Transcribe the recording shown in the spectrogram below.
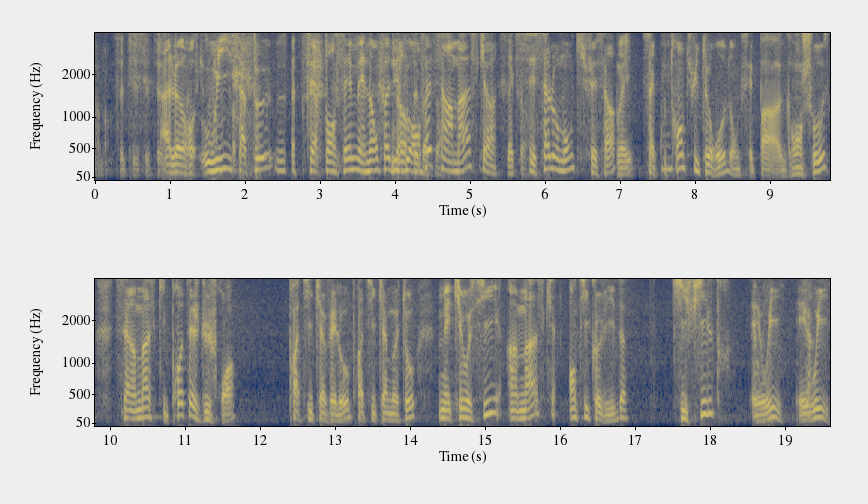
non, non, Alors oui, ça peut faire penser, mais non, pas du Non, tout. En fait, c'est un masque. C'est Salomon qui fait ça. Oui. Ça coûte 38 euros, donc c'est pas grand chose. C'est un masque qui protège du froid, pratique à vélo, pratique à moto, mais qui est aussi un masque anti-Covid qui filtre, et oui, et oui,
